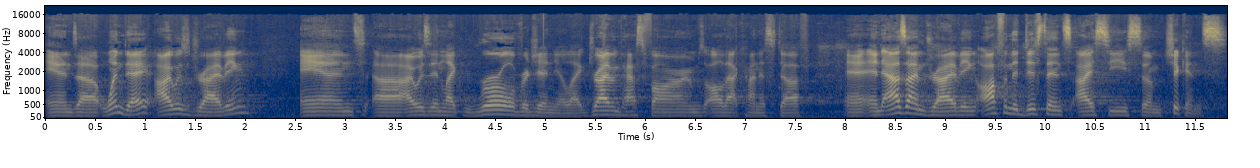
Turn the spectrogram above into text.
And uh, one day, I was driving and uh, I was in like rural Virginia, like driving past farms, all that kind of stuff. And, and as I'm driving, off in the distance, I see some chickens.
